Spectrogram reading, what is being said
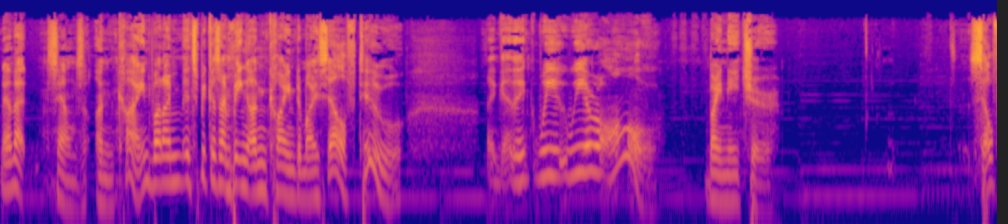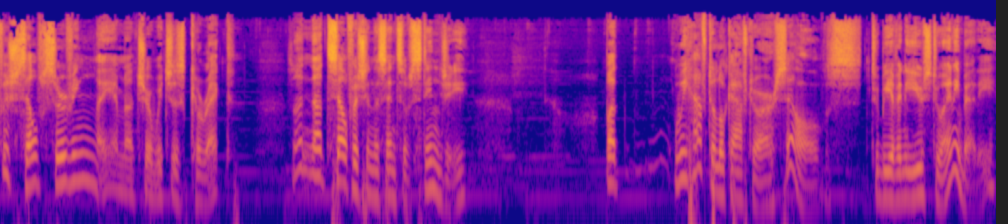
Now that sounds unkind, but I'm it's because I'm being unkind to myself too. I think we we are all by nature selfish, self-serving. I am not sure which is correct. not, not selfish in the sense of stingy, but we have to look after ourselves to be of any use to anybody.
